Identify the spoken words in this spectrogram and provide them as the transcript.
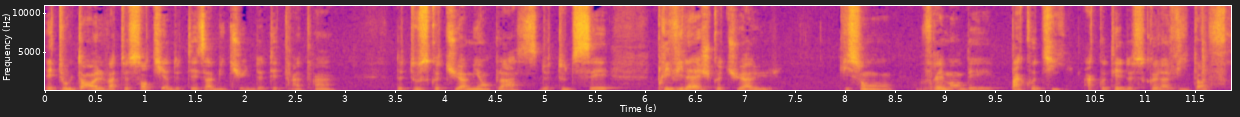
Et tout le temps, elle va te sortir de tes habitudes, de tes trains-trains, de tout ce que tu as mis en place, de tous ces privilèges que tu as eus, qui sont vraiment des pacotis à côté de ce que la vie t'offre.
